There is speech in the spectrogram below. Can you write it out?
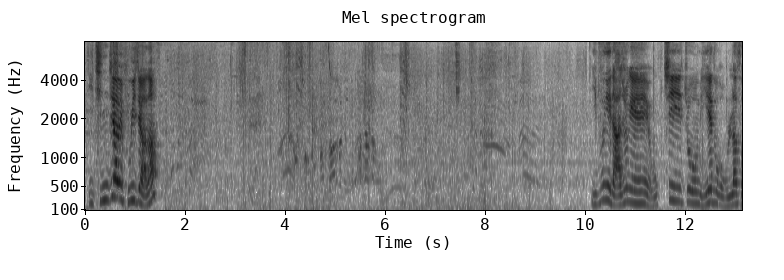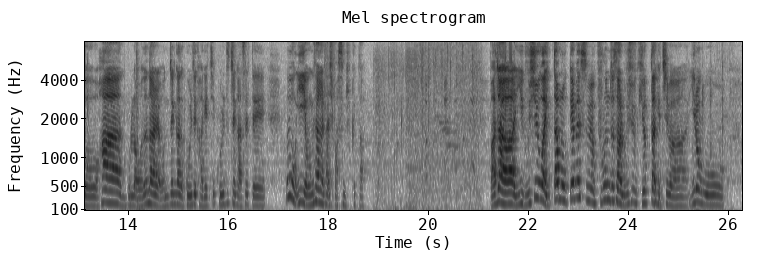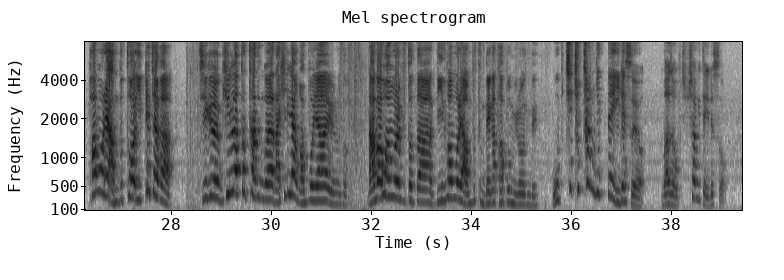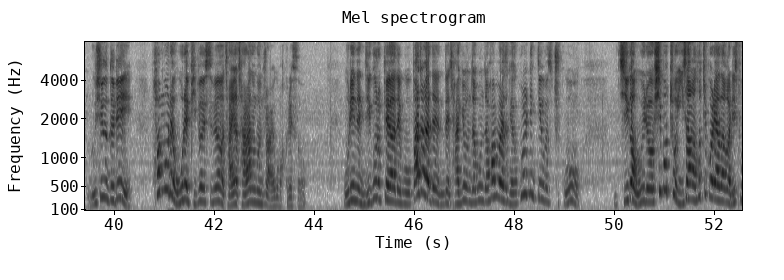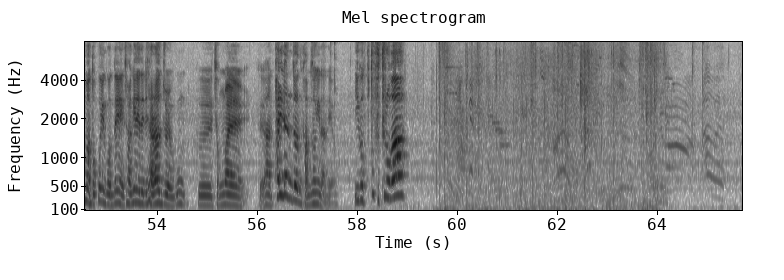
이 진지함이 보이지 않아? 이분이 나중에 옵치 좀 이해도가 올라서 한 몰라 어느 날 언젠가는 골드 가겠지? 골드쯤 갔을 때 꼭 이 영상을 다시 봤으면 좋겠다 맞아. 이 루시우가 입다물고 깨맸으면 브론즈사 루시우 귀엽다 겠지만 이러고 화물에 안 붙어? 이 패자가 지금 힐러 탓하는 거야? 나 힐량 안 보냐? 이러면서 나만 화물에 붙었다. 닌 화물에 안 붙으면 내가 다 봄 이러는데. 옵치 초창기 때 이랬어요. 맞아. 옵치 초창기 때 이랬어. 루시우들이 화물에 오래 비벼있으면 자기가 잘하는 건 줄 알고 막 그랬어. 우리는 리그룹 해야 되고 빠져야 되는데 자기 혼자 혼자 화물에서 계속 홀딩 띄우면서 죽고 지가 오히려 15초 이상한 헛짓거리 하다가 리스폰만 더 꼬인 건데 자기네들이 잘하는 줄 알고 그 정말 그 한 8년 전 감성이 나네요. 이거 또 붙으러 가?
